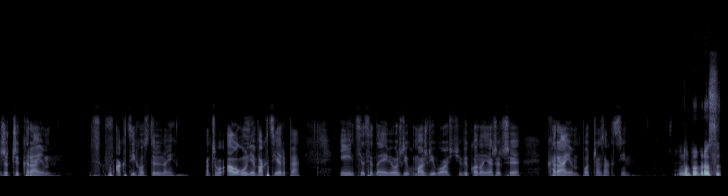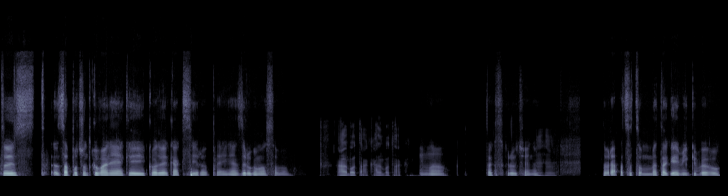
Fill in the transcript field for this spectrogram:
rzeczy crime w, w akcji hostylnej. Znaczy, a ogólnie w akcji RP. Inicjacja daje mi możli możliwość wykonania rzeczy crime podczas akcji. No po prostu to jest zapoczątkowanie jakiejkolwiek akcji roleplay, nie? Z drugą osobą. Albo tak, albo tak. No, tak w skrócie, nie? Mhm. Dobra, a co to metagaming i BW?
